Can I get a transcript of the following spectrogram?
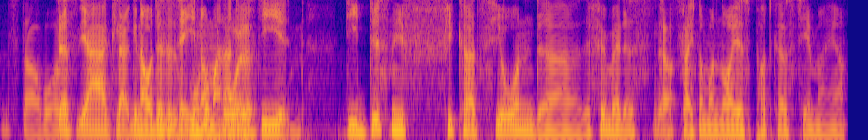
und Star Wars. Das, ja, klar, genau, das ist ja eh nochmal anders. Die, die Disneyfikation der, der Filmwelt ist ja. vielleicht nochmal ein neues Podcast-Thema, ja.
